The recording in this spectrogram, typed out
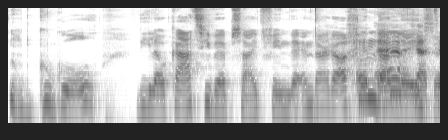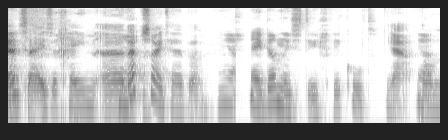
op Google die locatiewebsite vinden en daar de agenda Oh, lezen. Ja, tenzij ze geen eh, Ja. website hebben. Ja. Nee, dan is het ingewikkeld. Ja, dan,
